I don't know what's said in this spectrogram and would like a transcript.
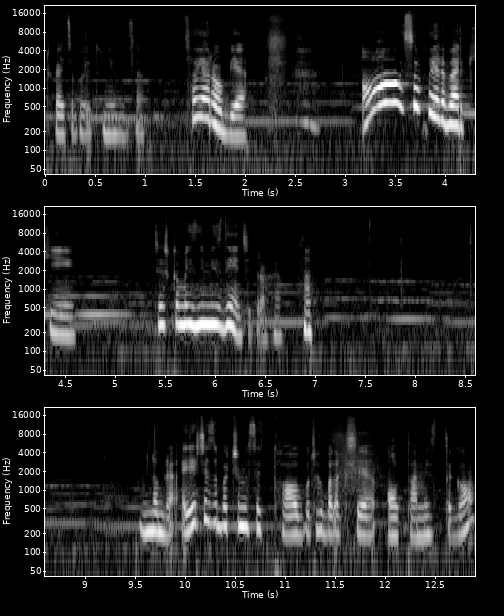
Czekajcie, bo ja tu nie widzę. Co ja robię? O, są fajerwerki! Ciężko mieć z nimi zdjęcie trochę. Dobra, a jeszcze zobaczymy sobie to, bo to chyba tak się... O, tam jest tego.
